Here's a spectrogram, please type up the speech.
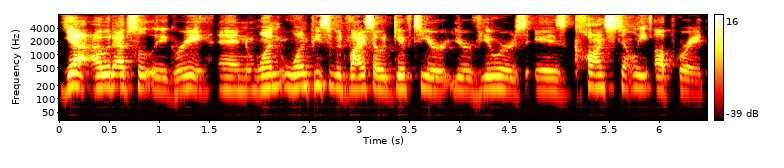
yeah i would absolutely agree and one one piece of advice i would give to your your viewers is constantly upgrade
